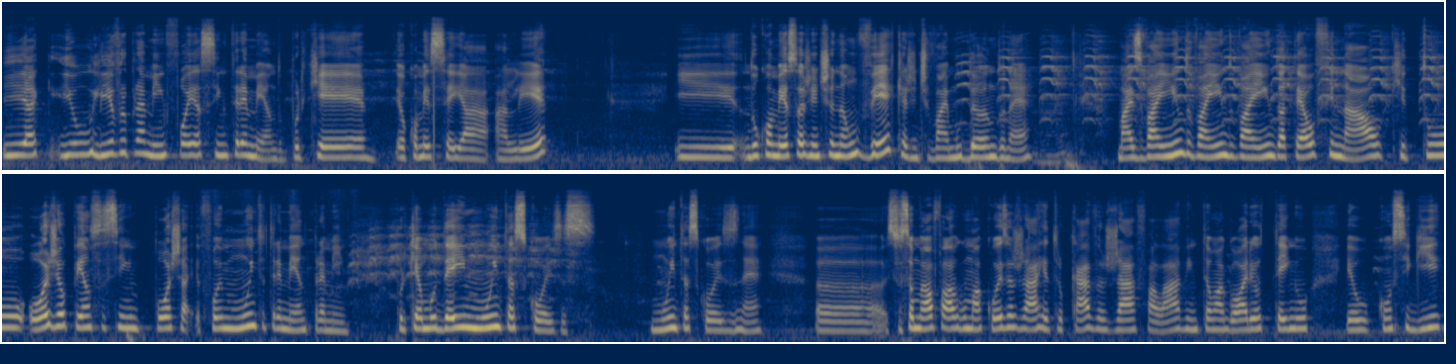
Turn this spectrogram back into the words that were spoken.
E, e o livro, para mim, foi, assim, tremendo, porque eu comecei a, a ler e no começo a gente não vê que a gente vai mudando, né? Mas vai indo, vai indo, vai indo até o final que tu hoje eu penso assim, poxa, foi muito tremendo para mim, porque eu mudei muitas coisas, muitas coisas, né? Uh, se o Samuel falava alguma coisa, eu já retrucava, eu já falava. Então agora eu tenho, eu consegui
